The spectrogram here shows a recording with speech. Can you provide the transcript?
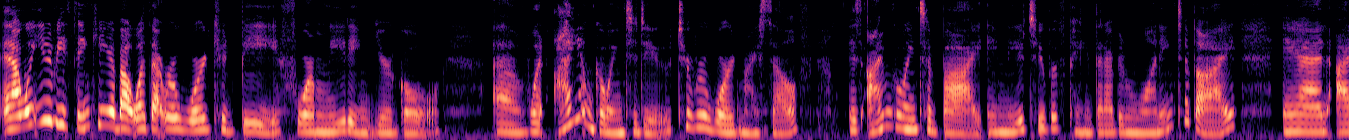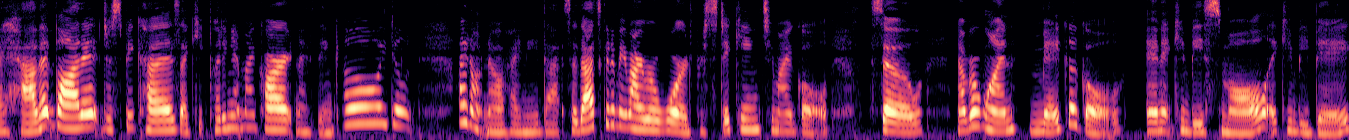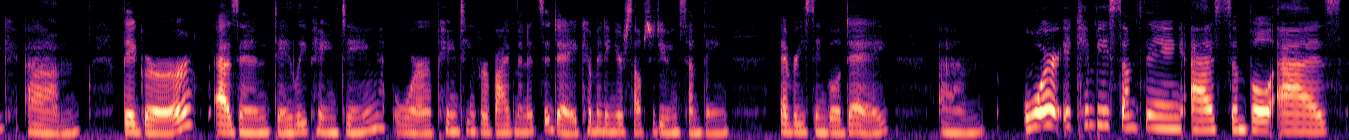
And I want you to be thinking about what that reward could be for meeting your goal. Uh, what I am going to do to reward myself is I'm going to buy a new tube of paint that I've been wanting to buy. And I haven't bought it just because I keep putting it in my cart and I think, oh, I don't I don't know if I need that. So that's going to be my reward for sticking to my goal. So number one, make a goal and it can be small, it can be big, um, bigger, as in daily painting or painting for five minutes a day, committing yourself to doing something every single day. Um, or it can be something as simple as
